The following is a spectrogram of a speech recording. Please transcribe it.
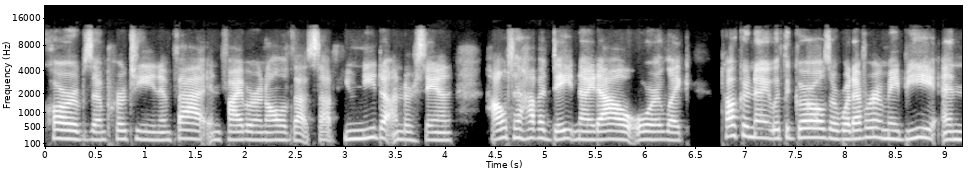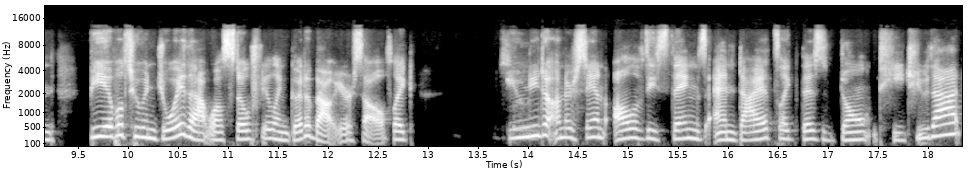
carbs and protein and fat and fiber and all of that stuff. You need to understand how to have a date night out or like taco night with the girls or whatever it may be and be able to enjoy that while still feeling good about yourself. Like you need to understand all of these things and diets like this don't teach you that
